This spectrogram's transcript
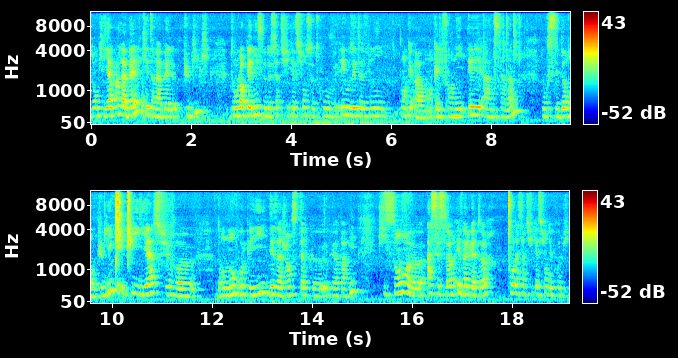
Donc il y a un label qui est un label public, dont l'organisme de certification se trouve et aux États-Unis, en, Californie et à Amsterdam. Donc c'est d'ordre public. Et puis il y a sur, euh, dans de nombreux pays des agences telles que EPA Paris qui sont euh, assesseurs, évaluateurs pour la certification des produits.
